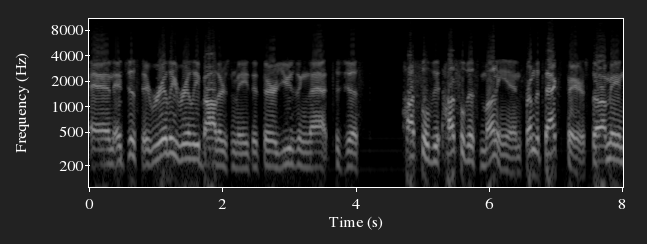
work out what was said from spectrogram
and it just it really really bothers me that they're using that to just hustle the, hustle this money in from the taxpayers. So I mean,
